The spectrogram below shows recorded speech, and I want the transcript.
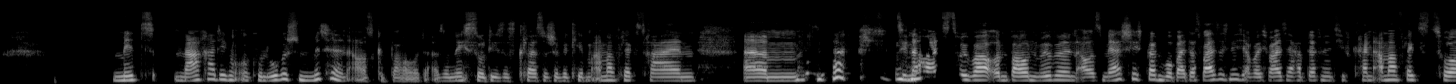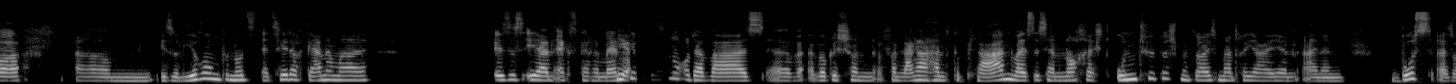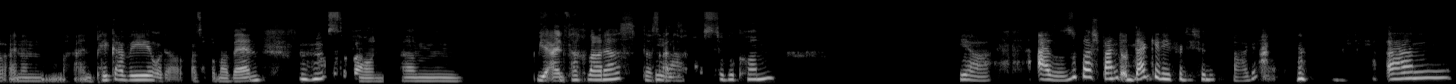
mit nachhaltigen ökologischen Mitteln ausgebaut. Also, nicht so dieses klassische, wir kleben Amaflex rein, ähm, ziehen Mhm. Holz drüber und bauen Möbeln aus Mehrschichtplatten, wobei das weiß ich nicht, aber ich weiß, ihr habt definitiv keinen Amaflex zur, ähm, Isolierung benutzt. Erzähl doch gerne mal ist es eher 'n Experiment Ja. gewesen oder war es, äh, wirklich schon von langer Hand geplant? Weil es ist ja noch recht untypisch, mit solchen Materialien einen Bus, also einen einen PKW oder was auch immer, Van Mhm. auszubauen. Ähm, wie einfach war das, das alles Ja. rauszubekommen? Ja, also super spannend und danke dir für die schöne Frage. Ähm,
